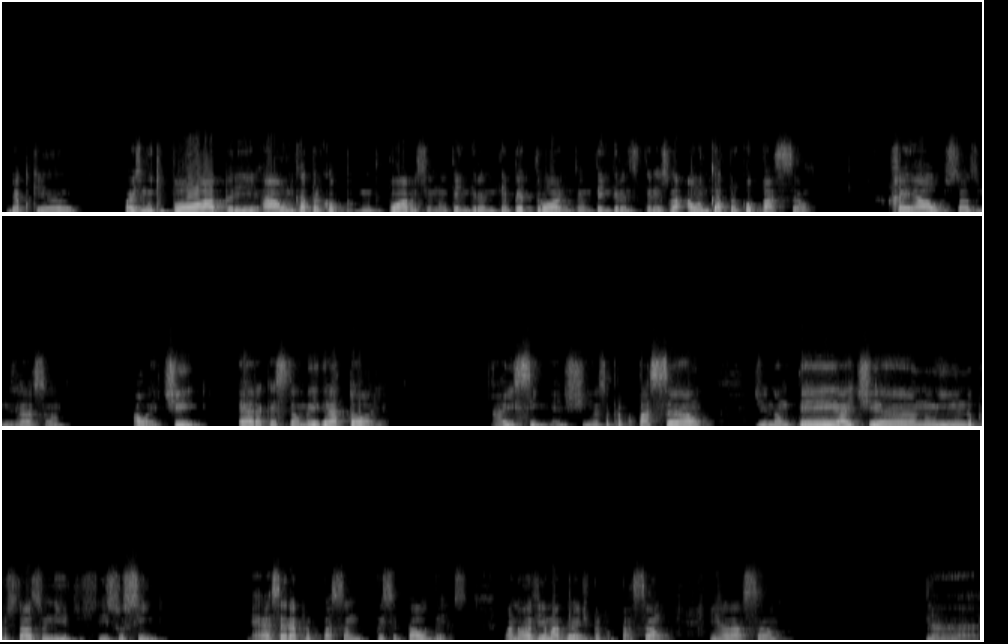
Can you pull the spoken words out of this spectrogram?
Entendeu? Porque país muito pobre, a única preocupação, muito pobre, você não tem grande, não tem petróleo, então não tem grandes interesses lá, a única preocupação real dos Estados Unidos em relação ao Haiti era a questão migratória. Aí sim, eles tinham essa preocupação de não ter haitiano indo para os Estados Unidos. Isso sim. Essa era a preocupação principal deles. Mas não havia uma grande preocupação em relação a,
